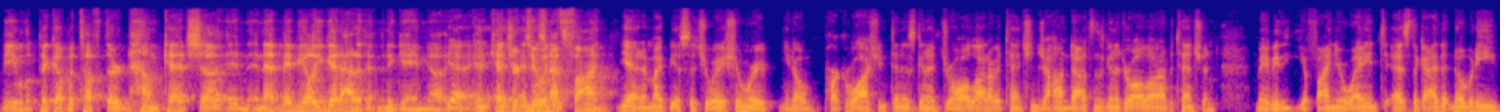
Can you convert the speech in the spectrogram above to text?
be able to pick up a tough third down catch, uh, and and that may be all you get out of him in a game. Uh, yeah, and, catcher and, and two, and that's fine. Yeah, and it might be a situation where you know Parker Washington is going to draw a lot of attention, Jahan Dotson is going to draw a lot of attention. Maybe you find your way into, as the guy that nobody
